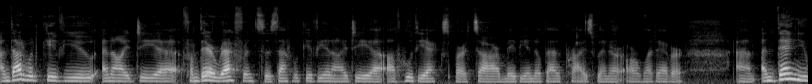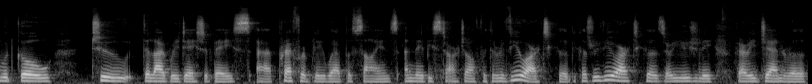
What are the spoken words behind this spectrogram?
And that would give you an idea, from their references, that would give you an idea of who the experts are, maybe a Nobel Prize winner or whatever. Um, and then you would go to the library database, uh, preferably Web of Science, and maybe start off with a review article because review articles are usually very general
